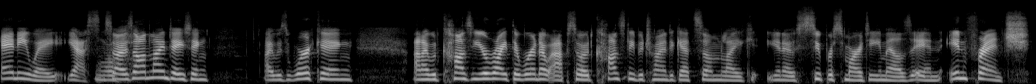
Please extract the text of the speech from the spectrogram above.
Anyway, yes. So I was online dating. I was working. And I would constantly, you're right, there were no apps. So I'd constantly be trying to get some, like, you know, super smart emails in, in French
